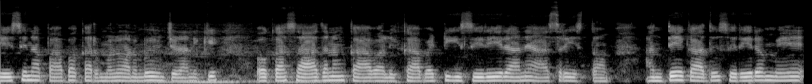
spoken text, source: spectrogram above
చేసిన పాపకర్మలు అనుభవించడానికి ఒక సాధనం కావాలి. కాబట్టి ఈ శరీరాన్ని ఆశ్రయిస్తాం. అంతేకాదు శరీరమే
